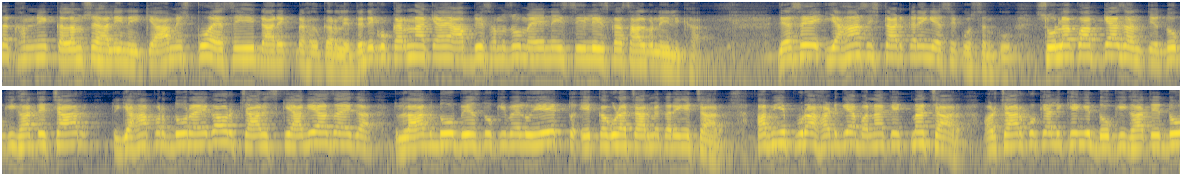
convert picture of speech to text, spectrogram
तक हमने कलम से हल ही नहीं किया। हम इसको ऐसे ही डायरेक्ट हल कर लेते। देखो, करना क्या है? आप भी समझो, मैंने इसीलिए इसका साल्व नहीं लिखा। जैसे यहाँ से स्टार्ट करेंगे ऐसे क्वेश्चन को। सोलह को आप क्या जानते हो? दो की घाते चार तो यहाँ पर दो रहेगा और चार इसके आगे आ जाएगा। तो लाख दो, बेस दो की वैल्यू एक तो एक का गुड़ा चार में करेंगे चार। अब ये पूरा हट गया, बना के इतना चार। और चार को क्या लिखेंगे? दो की घाते दो।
